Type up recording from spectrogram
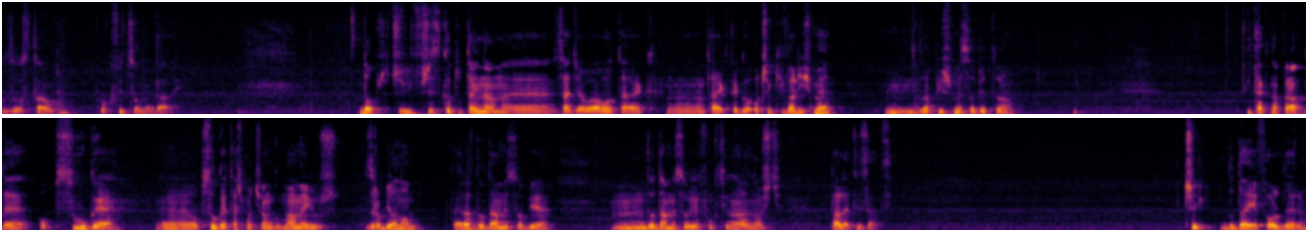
został pochwycony dalej. Dobrze, czyli wszystko tutaj nam e, zadziałało tak e, tak jak tego oczekiwaliśmy. Mm, Zapiszmy sobie to. I tak naprawdę obsługę, e, obsługę taśmociągu mamy już zrobioną. Teraz dodamy sobie, mm, dodamy sobie funkcjonalność paletyzacji. Czyli dodaję folder,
